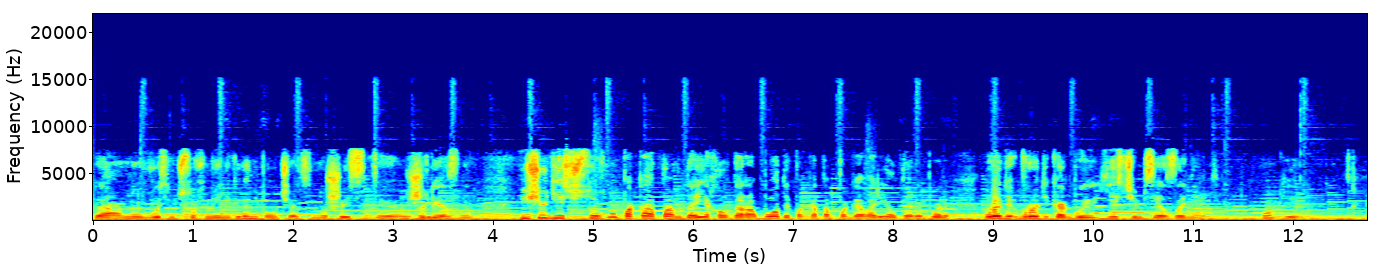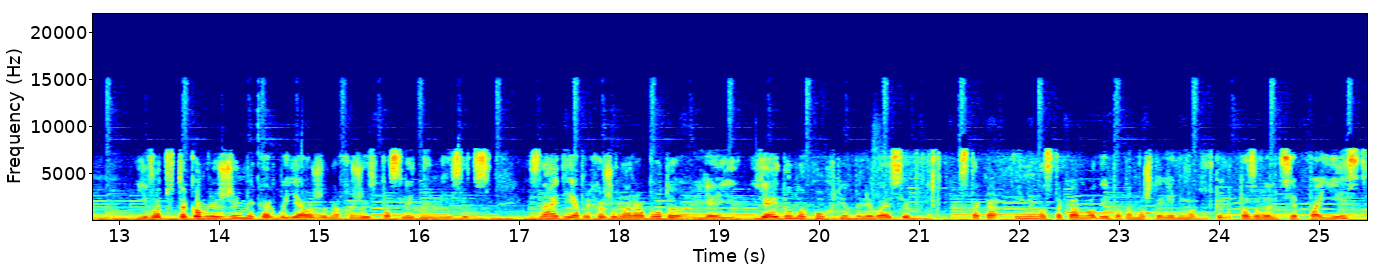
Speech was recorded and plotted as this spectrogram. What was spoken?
да, ну 8 часов у меня никогда не получается, но 6 э, железно. Еще 10 часов, ну пока там доехал до работы, пока там поговорил, ТРП, вроде, вроде как бы есть чем себя занять. Окей. И вот в таком режиме как бы я уже нахожусь последний месяц. И знаете, я прихожу на работу, я, я иду на кухню, наливаю себе стакан, именно стакан воды, потому что я не могу позволить себе поесть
